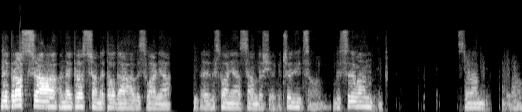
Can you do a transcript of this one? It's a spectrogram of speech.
najprostsza, najprostsza metoda wysłania, e, wysłania sam do siebie. Czyli co? Wysyłam sam do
